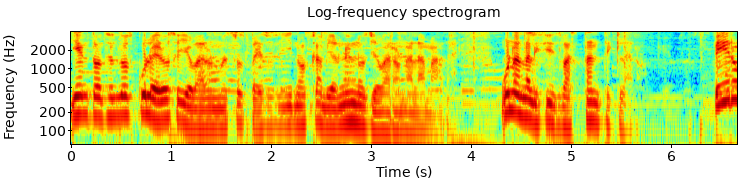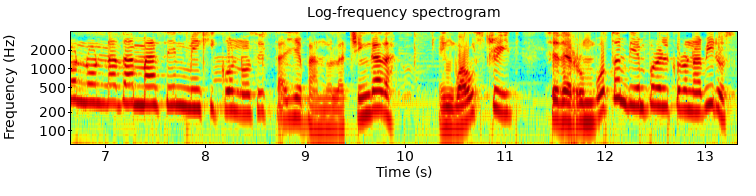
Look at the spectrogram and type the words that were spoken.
y entonces los culeros se llevaron nuestros pesos y nos cambiaron y nos llevaron a la madre. Un análisis bastante claro. Pero no nada más en México nos está llevando la chingada. En Wall Street se derrumbó también por el coronavirus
